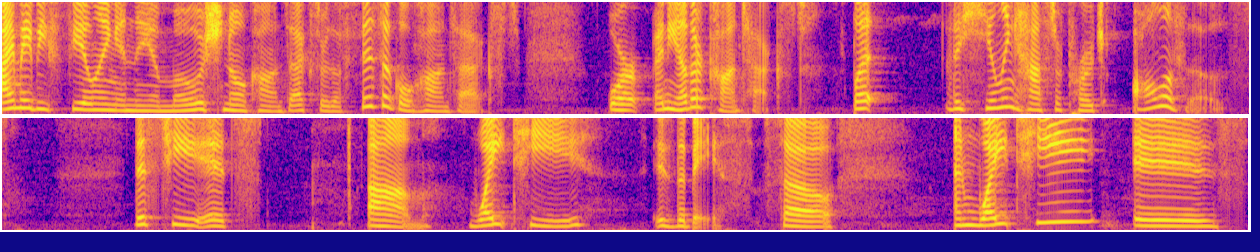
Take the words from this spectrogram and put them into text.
I may be feeling in the emotional context or the physical context or any other context, but the healing has to approach all of those. This tea, it's um, white tea is the base. So, and white tea is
